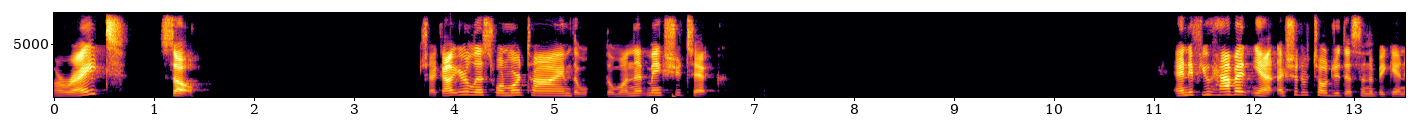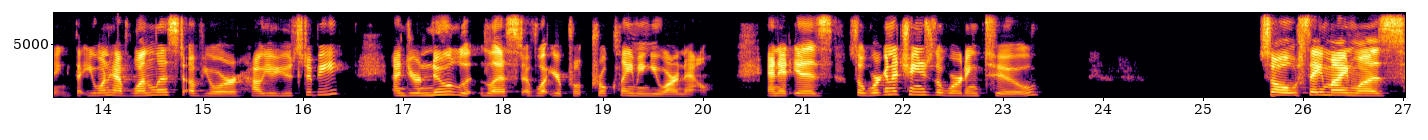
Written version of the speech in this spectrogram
All right. So Check out your list one more time, the, the one that makes you tick. And if you haven't yet, I should have told you this in the beginning, that you want to have one list of your how you used to be and your new list of what you're pro proclaiming you are now. And it is, so we're going to change the wording to, so say mine was,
